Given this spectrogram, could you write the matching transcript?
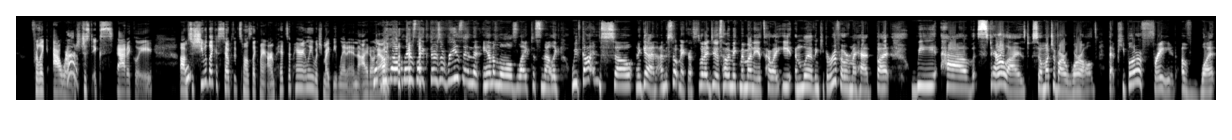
for like hours, just ecstatically. Um, so she would like a soap that smells like my armpits, apparently, which might be linen. I don't Well, know. you know, there's like there's a reason that animals like to smell. Like we've gotten so, and again, I'm a soap maker. This is what I do. It's how I make my money. It's how I eat and live and keep a roof over my head. But we have sterilized so much of our world that people are afraid of what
